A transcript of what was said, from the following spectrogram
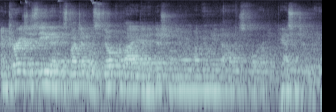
I'm encouraged to see that this budget will still provide an additional nearly $1 million for passenger rail.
